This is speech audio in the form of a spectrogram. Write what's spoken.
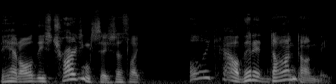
They had all these charging stations. Like, holy cow! Then it dawned on me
